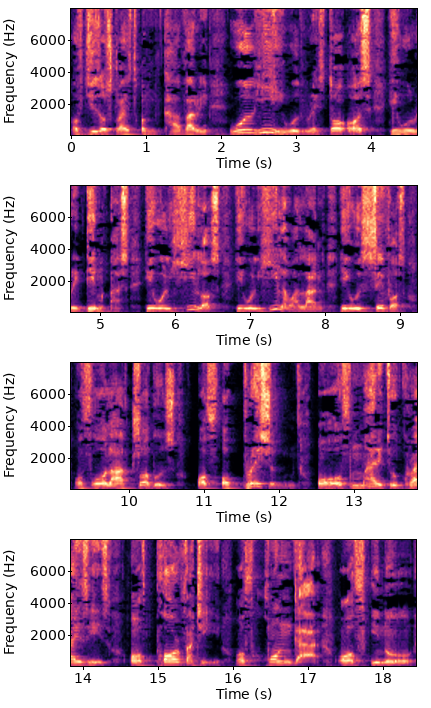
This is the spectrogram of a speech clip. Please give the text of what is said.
of Jesus Christ on Calvary, will he will restore us, he will redeem us, he will heal us, he will heal our land, he will save us of all our troubles, of oppression, of marital crisis, of poverty, of hunger, of, you know,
